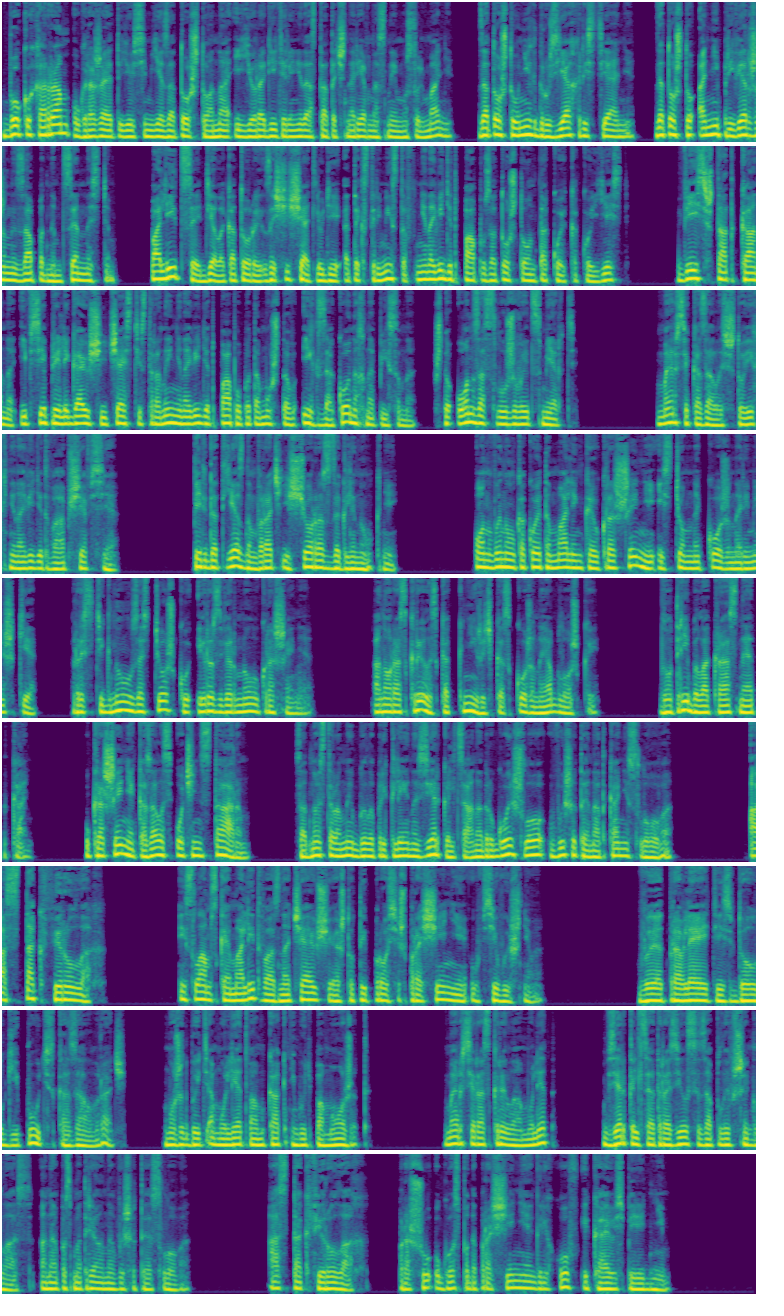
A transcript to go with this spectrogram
Боку Харам угрожает ее семье за то, что она и ее родители недостаточно ревностные мусульмане, за то, что у них друзья христиане, за то, что они привержены западным ценностям. Полиция, дело которой защищать людей от экстремистов, ненавидит папу за то, что он такой, какой есть. Весь штат Кана и все прилегающие части страны ненавидят папу, потому что в их законах написано, что он заслуживает смерти. Мерси казалось, что их ненавидят вообще все. Перед отъездом врач еще раз заглянул к ней. Он вынул какое-то маленькое украшение из темной кожи на ремешке, расстегнул застежку и развернул украшение. Оно раскрылось, как книжечка с кожаной обложкой. Внутри была красная ткань. Украшение казалось очень старым. С одной стороны было приклеено зеркальце, а на другой шло вышитое на ткани слово «Астакфируллах». Исламская молитва, означающая, что ты просишь прощения у Всевышнего. «Вы отправляетесь в долгий путь», — сказал врач. «Может быть, амулет вам как-нибудь поможет». Мерси раскрыла амулет. В зеркальце отразился заплывший глаз. Она посмотрела на вышитое слово. «Астакфируллах. Прошу у Господа прощения грехов и каюсь перед Ним».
